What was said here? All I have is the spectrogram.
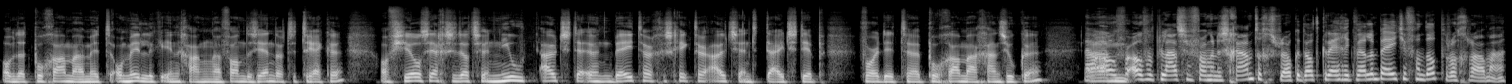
om dat programma met onmiddellijke ingang van de zender te trekken. Officieel zeggen ze dat ze een nieuw, een beter geschikter uitzendtijdstip voor dit programma gaan zoeken. Nou, um, over, over plaatsvervangende schaamte gesproken, dat kreeg ik wel een beetje van dat programma.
